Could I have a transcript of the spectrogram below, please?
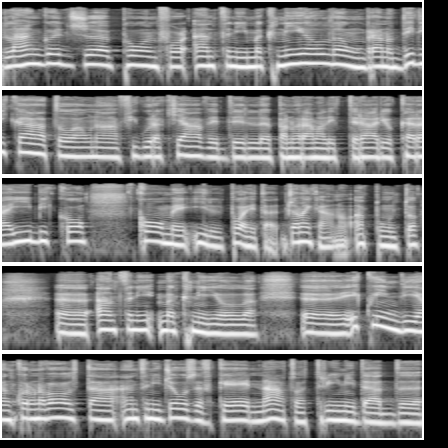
Language Poem for Anthony McNeil, un brano dedicato a una figura chiave del panorama letterario caraibico come il poeta giamaicano appunto Uh, Anthony McNeil. Uh, e quindi ancora una volta Anthony Joseph che è nato a Trinidad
